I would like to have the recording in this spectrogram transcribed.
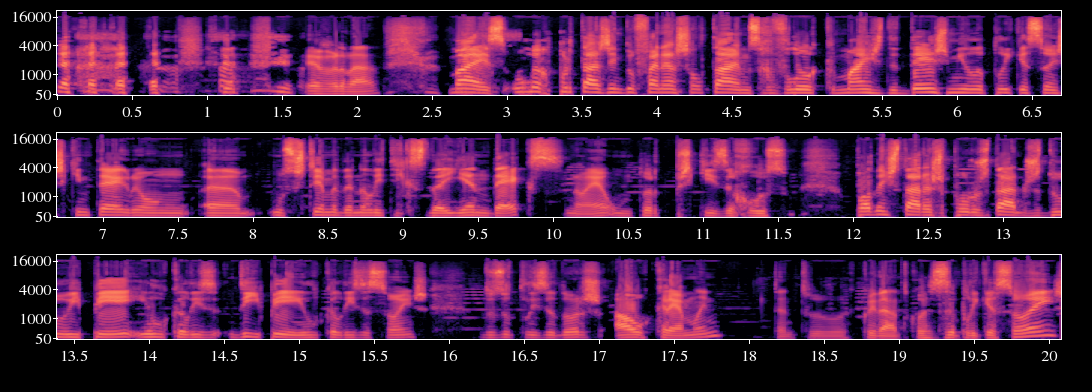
é verdade. Mas uma reportagem do Financial Times revelou que mais de 10 mil aplicações que integram ah, o sistema de analytics da Yandex, não é? Um motor de pesquisa russo, podem estar a expor os dados do IP e localiza- de IP e localizações dos utilizadores ao Kremlin. Portanto, cuidado com as aplicações.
